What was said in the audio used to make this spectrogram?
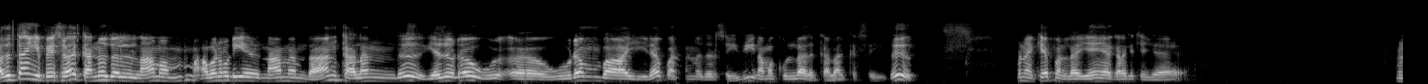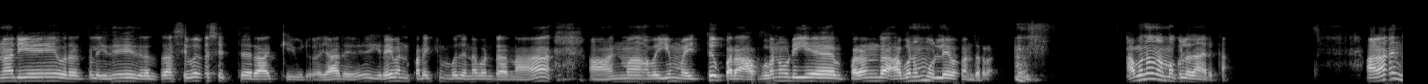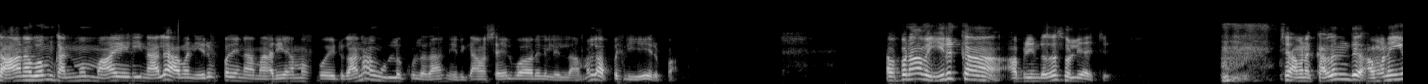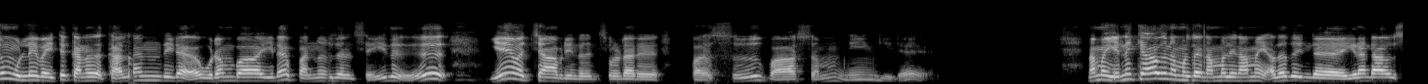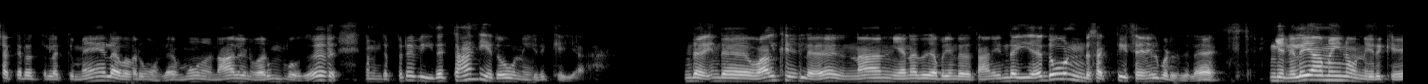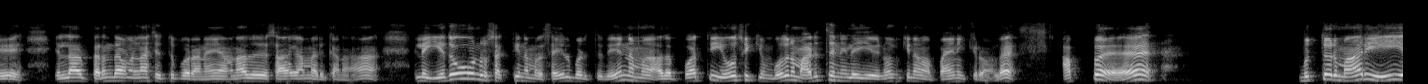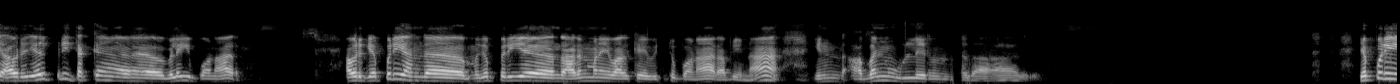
அதுதான் இங்க பேசுற கண்ணுதல் நாமம். அவனுடைய நாமம் தான் கலந்து எதோட உடம்பாயிட பண்ணுதல் செய்து நமக்குள்ள அது கலக்க செய்து நான் கேட்பேன்ல ஏன் கலக்க செய்ய? முன்னாடியே ஒரு இடத்துல இதே இதுலதான் சிவசித்தர் ஆக்கி விடுவார் யாரு? இறைவன் படைக்கும் போது என்ன பண்றான்னா ஆன்மாவையும் வைத்து பர அவனுடைய பரந்த அவனும் உள்ளே வந்துடுறான். அவனும் நமக்குள்ளதான் இருக்கான். ஆனா இந்த ஆணவம் கண்மம் மாயினால அவன் இருப்பதை நாம் அறியாம போயிட்டு இருக்கான் அவன் உள்ளுக்குள்ளதான் இருக்கான். அவன் செயல்பாடுகள் இல்லாமல் அப்படியே இருப்பான். அப்பனா அவன் இருக்கான் அப்படின்றத சொல்லியாச்சு. அவனை கலந்து அவனையும் உள்ளே வைத்து கல கலந்திட உடம்பாயிட பண்ணுதல் செய்து ஏன் வச்சான் அப்படின்றதுக்கு சொல்றாரு பசு பாசம் நீங்கிட. நம்ம என்னைக்காவது நம்மள நம்மளை நாம அதாவது இந்த இரண்டாவது சக்கரத்துலக்கு மேல வருவோம்ல மூணு நாலுன்னு வரும்போது நம்ம இந்த பிறவி இதை தாண்டி ஏதோ ஒண்ணு இருக்கையா? இந்த இந்த வாழ்க்கையில நான் எனது அப்படின்றத தாண்டி இந்த ஏதோ இந்த சக்தி செயல்படுதுல இங்க நிலையாமைன்னு ஒண்ணு இருக்கு. எல்லாரும் பிறந்தவன் எல்லாம் செத்து போறானே. அவனாவது சாகாம இருக்கானா? இல்ல ஏதோ ஒன்று சக்தி நம்மளை செயல்படுத்துதே நம்ம அதை பத்தி யோசிக்கும் போது நம்ம அடுத்த நிலையை நோக்கி நம்ம பயணிக்கிறோம்ல. அப்ப புத்தர் மாதிரி அவர் எப்படி தக்க விலகி போனார்? அவருக்கு எப்படி அந்த மிகப்பெரிய அந்த அரண்மனை வாழ்க்கையை விட்டு போனார் அப்படின்னா இந்த அவன் உள்ளிருந்ததால் எப்படி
